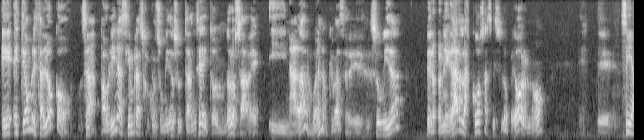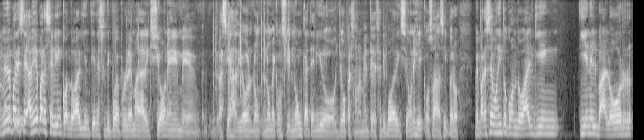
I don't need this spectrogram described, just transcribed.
Eh, ¿Este hombre está loco? O sea, Paulina siempre ha consumido sustancias y todo el mundo lo sabe. Y nada, bueno, ¿qué va a hacer? Es su vida. Pero negar las cosas es lo peor, ¿no? Este, Sí, a mí me parece, a mí me parece bien cuando alguien tiene ese tipo de problema de adicciones. me- gracias a Dios, no, no me nunca he tenido yo personalmente ese tipo de adicciones y cosas así, pero me parece bonito cuando alguien tiene el valor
